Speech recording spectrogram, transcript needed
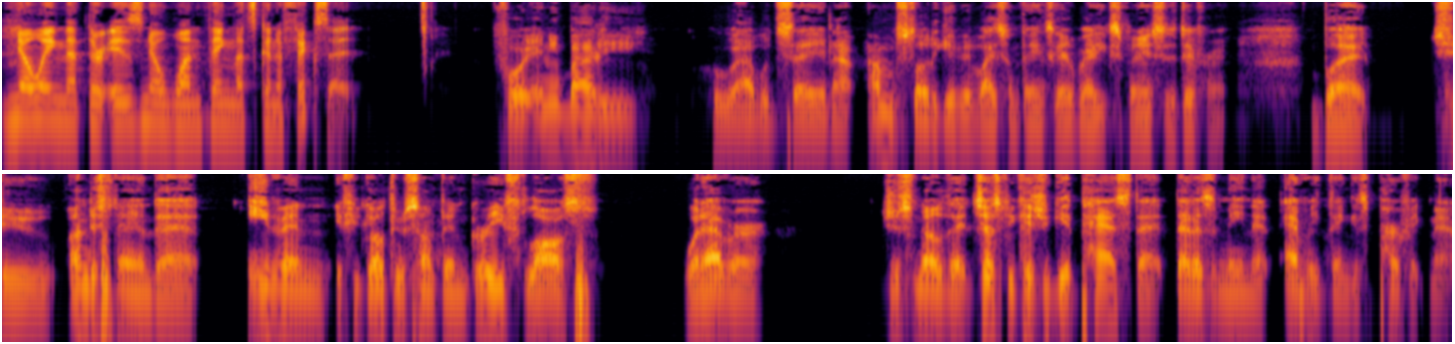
knowing that there is no one thing that's going to fix it. For anybody who I would say, and I, I'm slow to give advice on things, everybody experience is different, but to understand that even if you go through something, grief, loss, whatever, just know that just because you get past that, that doesn't mean that everything is perfect now.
